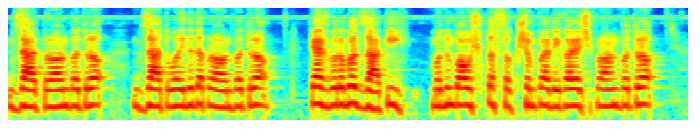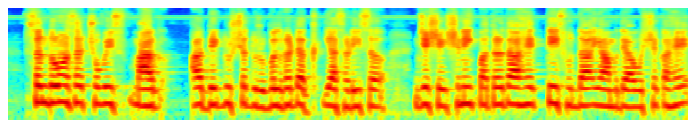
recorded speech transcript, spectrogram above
जात प्रमाणपत्र जात वैधता प्रमाणपत्र त्याचबरोबर जातीमधून पाहू शकता सक्षम प्राधिकाऱ्याचे प्रमाणपत्र सन दोन हजार चोवीस मार्ग आर्थिकदृष्ट्या दुर्बल घटक यासाठीचं जे शैक्षणिक पात्रता आहे ते सुद्धा यामध्ये आवश्यक आहे.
